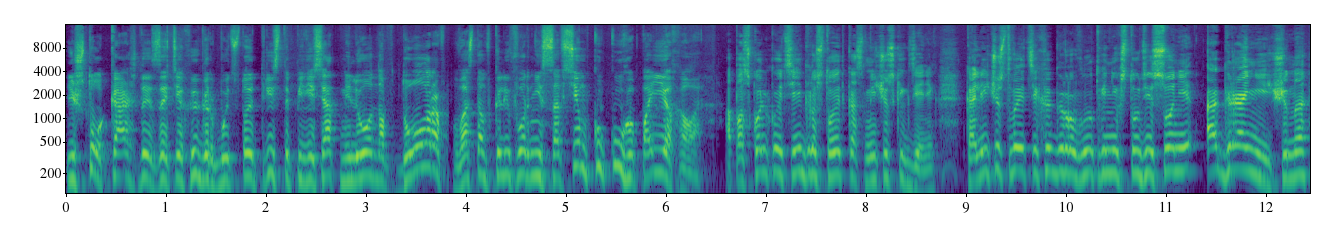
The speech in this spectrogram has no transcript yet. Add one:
И что, каждая из этих игр будет стоить 350 миллионов долларов? У вас там в Калифорнии совсем кукуха поехала. А поскольку эти игры стоят космических денег, количество этих игр у внутренних студий Sony ограничено,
